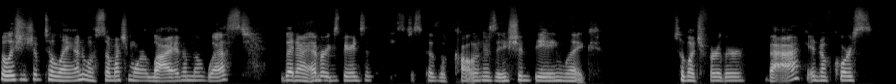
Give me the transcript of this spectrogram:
relationship to land was so much more alive in the West than I ever mm-hmm. experienced in the East just because of colonization being like so much further back. And of course,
